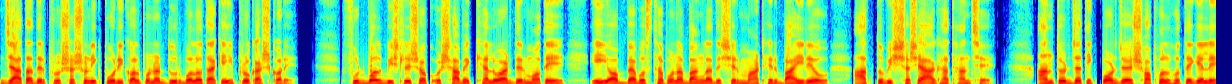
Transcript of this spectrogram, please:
যা তাদের প্রশাসনিক পরিকল্পনার দুর্বলতাকেই প্রকাশ করে। ফুটবল বিশ্লেষক ও সাবেক খেলোয়াড়দের মতে, এই অব্যবস্থাপনা বাংলাদেশের মাঠের বাইরেও আত্মবিশ্বাসে আঘাত হানছে। আন্তর্জাতিক পর্যায়ে সফল হতে গেলে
